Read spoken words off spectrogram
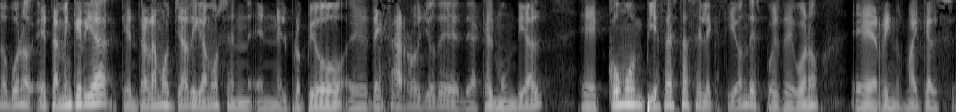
No, bueno, eh, también quería que entráramos ya, digamos, en, en el propio eh, desarrollo de, de, aquel mundial. Eh, ¿Cómo empieza esta selección después de, bueno, eh, Rinus Michaels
